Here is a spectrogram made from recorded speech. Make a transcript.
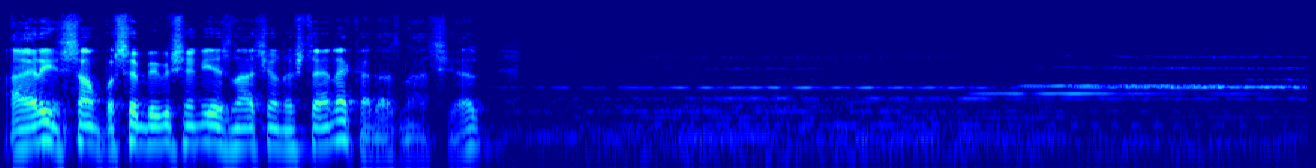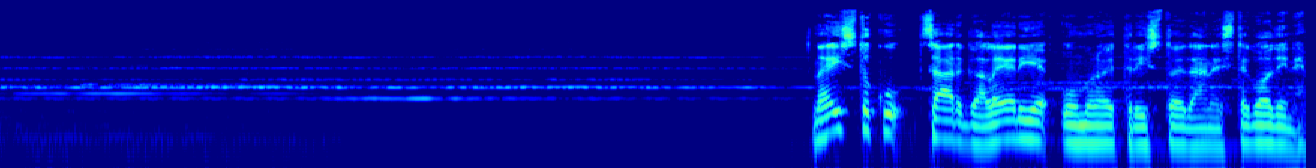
a Rim sam po sebi više nije značio ono što je nekada znači. Jel? Na istoku car Galerije umro je 311. godine.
